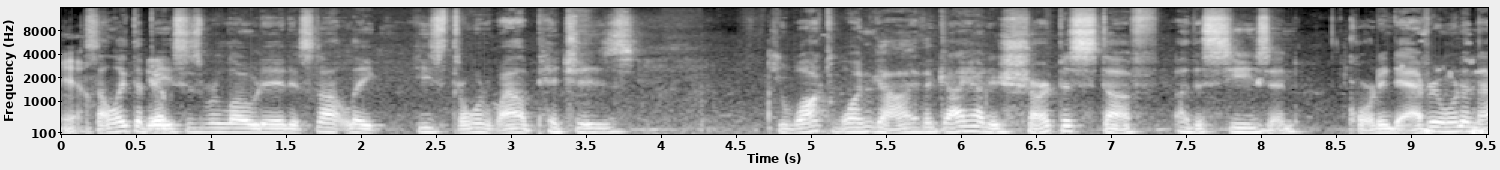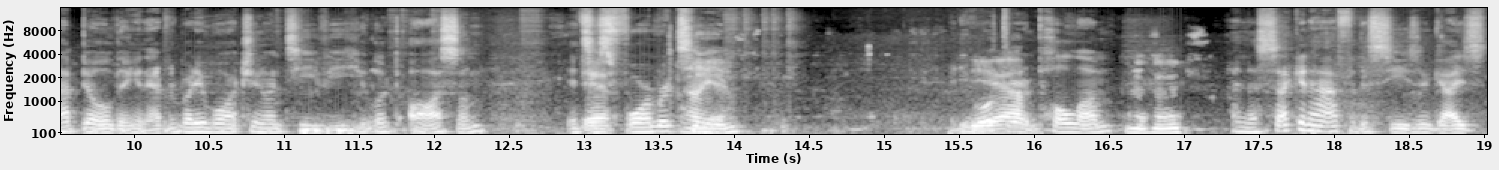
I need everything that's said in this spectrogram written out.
Yeah. It's not like the Yep. bases were loaded. It's not like he's throwing wild pitches. He walked one guy. The guy had his sharpest stuff of the season, according to everyone in that building and everybody watching on TV. He looked awesome. It's his Yeah. former Oh, yeah. team. And he went Yeah. there and pull him. Mm-hmm. And the second half of the season, guys,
